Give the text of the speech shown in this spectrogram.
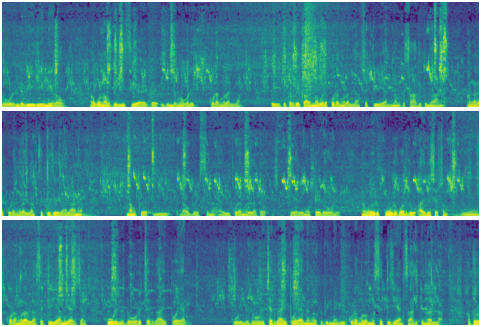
ഡോറിന്റെ വീതിയും നീളവും. അപ്പോൾ നമുക്ക് ഈസി ആയിട്ട് ഇതിന്റെ മുകളിൽ കുടങ്ങളെല്ലാം ഇപ്പോൾ ഈ ചിത്രത്തിൽ കാണുന്ന പോലെ കുടങ്ങളെല്ലാം സെറ്റ് ചെയ്യാൻ നമുക്ക് സാധിക്കുന്നതാണ്. അങ്ങനെ കുടങ്ങളെല്ലാം സെറ്റ് ചെയ്താലാണ് നമുക്ക് ഈ ലവ് ബേഡ്സ് ഈ കുടങ്ങളിലൊക്കെ കയറി മുട്ടയിടുകയുള്ളൂ. നമ്മളൊരു കൂട് പണിതു അതിനുശേഷം കുടങ്ങളെല്ലാം സെറ്റ് ചെയ്യാമെന്ന് വിചാരിച്ചാൽ കൂടിന്റെ ഡോറ് ചെറുതായിപ്പോയാൽ കൂടിന്റെ ഡോറ് ചെറുതായി പോയാൽ നിങ്ങൾക്ക് പിന്നെ ഈ കുടങ്ങളൊന്നും സെറ്റ് ചെയ്യാൻ സാധിക്കുന്നതല്ല. അപ്പോൾ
